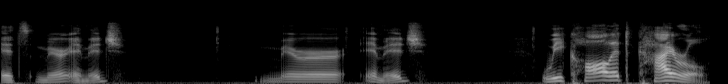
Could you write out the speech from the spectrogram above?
its mirror image. Mirror image. We call it chiral.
